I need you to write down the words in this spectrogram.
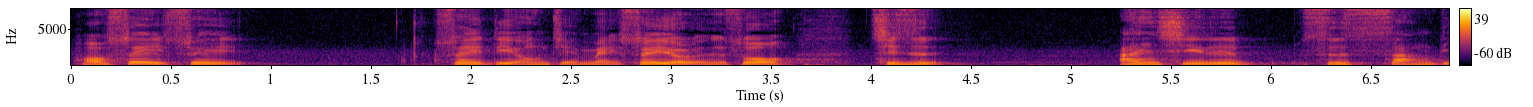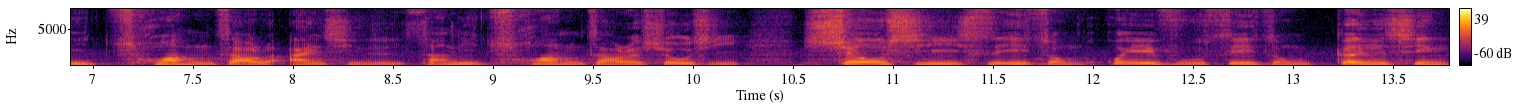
好，所以所以所以弟兄姐妹，所以有人说，其实安息日。是上帝创造了安息日，上帝创造了休息。休息是一种恢复，是一种更新。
